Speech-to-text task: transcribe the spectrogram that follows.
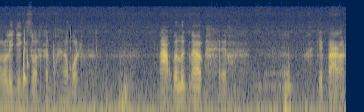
เราเลยยิงสวนขึ้นไปข้างบน น้ำก็ลึกนะครับ เก็บปลาก่อน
